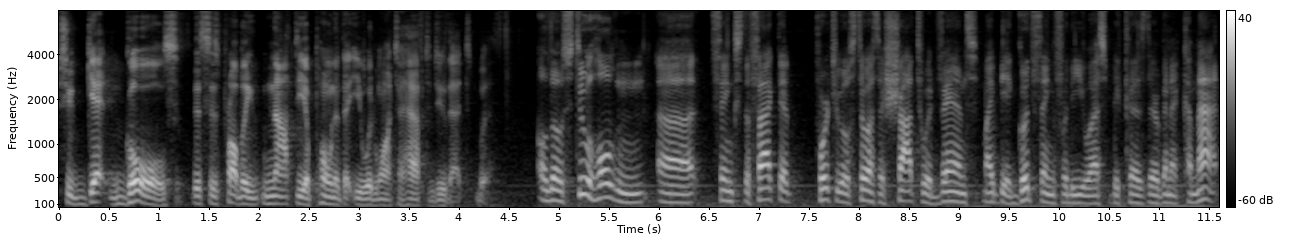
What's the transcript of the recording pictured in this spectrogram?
to get goals, this is probably not the opponent that you would want to have to do that with. Although Stu Holden uh, thinks the fact that Portugal still has a shot to advance might be a good thing for the U.S. because they're going to come at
